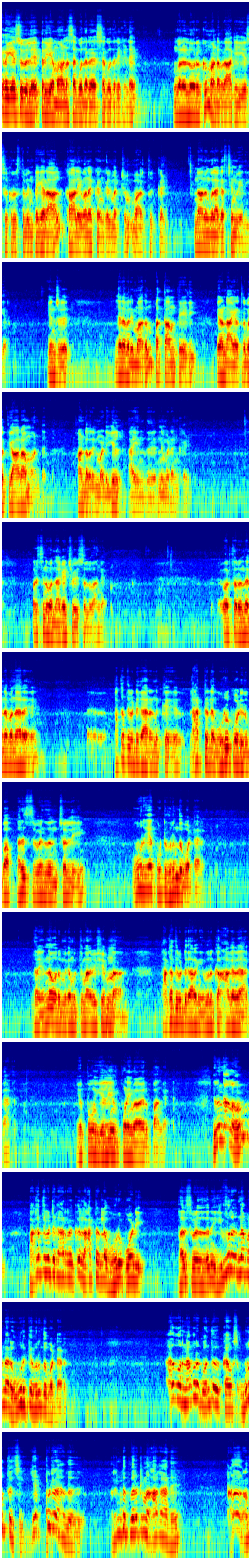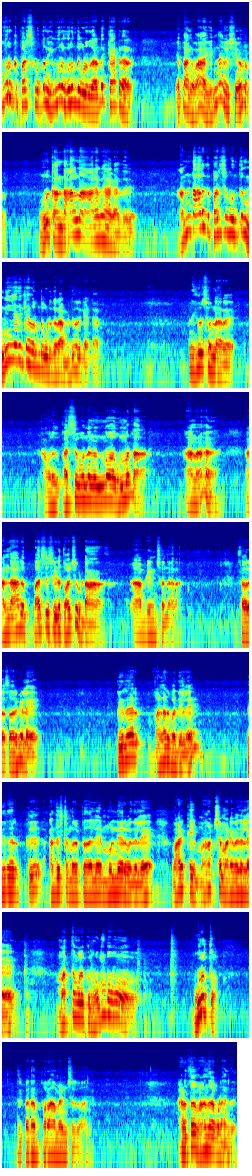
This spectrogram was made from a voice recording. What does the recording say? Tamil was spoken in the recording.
இறையேசுவிலே இயேசுவிலே பிரியமான சகோதர சகோதரிகளே உங்கள் எல்லோருக்கும் ஆண்டவராகிய இயேசு கிறிஸ்துவின் பெயரால் காலை வணக்கங்கள் மற்றும் வாழ்த்துக்கள். நான் உங்கள் அகஸ்டின் வேதியர். இன்று ஜனவரி மாதம் பத்தாம் தேதி இரண்டாயிரத்தி இருபத்தி ஆறாம் ஆண்டு ஆண்டவரின் மடியில் ஐந்து நிமிடங்கள். ஒரு சின்ன ஒரு நகைச்சுவை சொல்லுவாங்க. ஒருத்தர் வந்து என்ன பண்ணாரு பக்கத்து வீட்டுக்காரனுக்கு லாட்டரியில் ஒரு கோடி ரூபாய் பரிசு விழுந்ததுன்னு சொல்லி ஊரையே கூட்டு விருந்து போட்டார். இதில் என்ன ஒரு மிக முக்கியமான விஷயம்னா பக்கத்து வீட்டுக்காரங்க இவருக்கு ஆகவே ஆகாது. எப்பவும் எலியும் பூனையுமாவே இருப்பாங்க. இருந்தாலும் பக்கத்து வீட்டுக்காரருக்கு லாட்டரியில் ஒரு கோடி பரிசு விழுந்ததுன்னு இவர் என்ன பண்ணார்? ஊருக்கே விருந்து போட்டார். அது ஒரு நபருக்கு வந்து க உறுத்துச்சு. எப்படி அது ரெண்டு பேருக்குமே ஆகாது. ஆனால் அவருக்கு பரிசு கொடுத்தோன்னு இவரு விருந்து கொடுக்குறாரு கேட்குறாரு எப்பாங்க வா என்ன விஷயம்? உனக்கு அந்த ஆள்னா ஆகவே ஆகாது. அந்த ஆளுக்கு பரிசு கொடுத்து நீ எதுக்கே விருந்து கொடுக்குற அப்படின்னு இவர் கேட்டார். இவர் சொன்னார் அவனுக்கு பரிசு உண்மை உண்மைதான். ஆனால் அந்த ஆள் பரிசு சீடை தொலைச்சி விட்டான் அப்படின்னு சொன்னாராம். சௌர சோர்களே பிறர் வளர்வதிலே பிறர்க்கு அதிர்ஷ்டம் இருப்பதிலே முன்னேறுவதிலே வாழ்க்கை மாற்றம் அடைவதில் மற்றவங்களுக்கு ரொம்பவும் உறுத்தும். இப்போ தான் பொறாமைன்னு சொல்லுவாங்க. அடுத்தவன் வாழ்ந்துடக்கூடாது.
